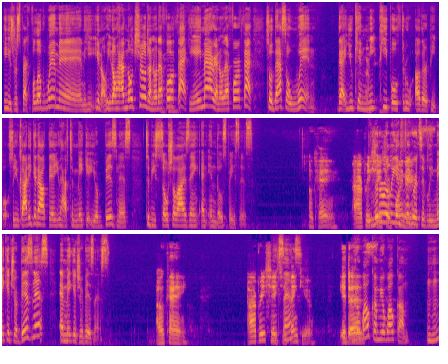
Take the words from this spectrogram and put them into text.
He's respectful of women. He, you know, he don't have no children. I know that for a fact. He ain't married. I know that for a fact. So that's a win that you can meet people through other people. So you got to get out there. You have to make it your business to be socializing and in those spaces. Okay. I appreciate Literally and figuratively, make it your business and make it your business. Okay. I appreciate Make you. Thank you. It does. You're welcome. You're welcome. hmm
